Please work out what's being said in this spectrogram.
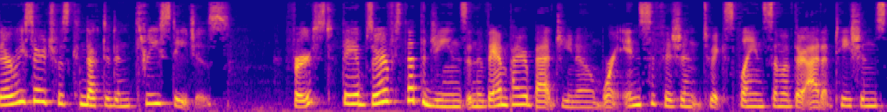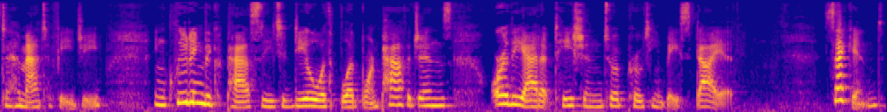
Their research was conducted in three stages. First, they observed that the genes in the vampire bat genome were insufficient to explain some of their adaptations to hematophagy, including the capacity to deal with bloodborne pathogens or the adaptation to a protein based diet. Second,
